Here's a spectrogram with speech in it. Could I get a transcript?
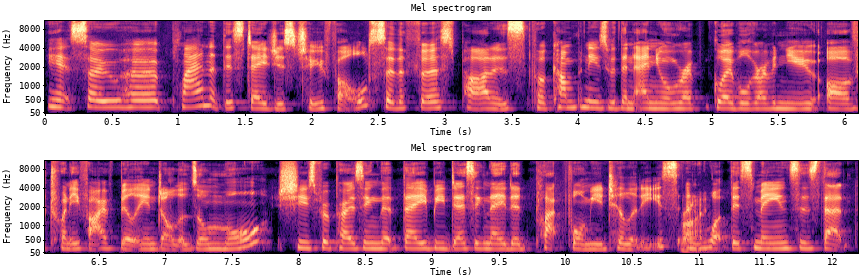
Yeah, so her plan at this stage is twofold. So the first part is for companies with an annual re- global revenue of $25 billion or more. She's proposing that they be designated platform utilities. Right. And what this means is that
